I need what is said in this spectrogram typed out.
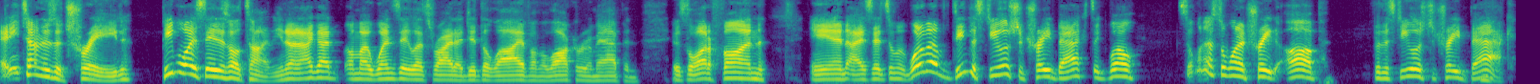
anytime there's a trade people always say this all the time, you know. And I got on my Wednesday Let's Ride, I did the live on the locker room app, and it was a lot of fun. And I said, "Someone, what about? think the Steelers should trade back?" It's like, well, someone has to want to trade up for the Steelers to trade back.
